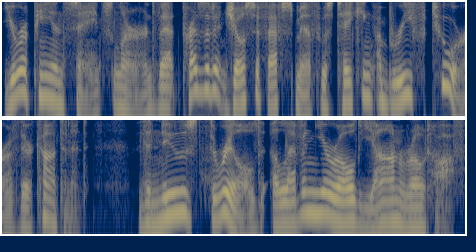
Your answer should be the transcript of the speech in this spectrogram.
European saints learned that President Joseph F. Smith was taking a brief tour of their continent. The news thrilled 11 year old Jan Roothoff,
